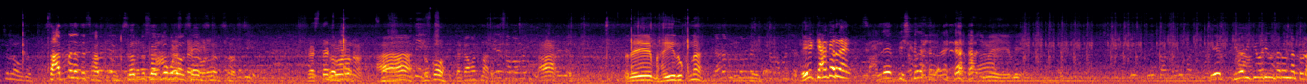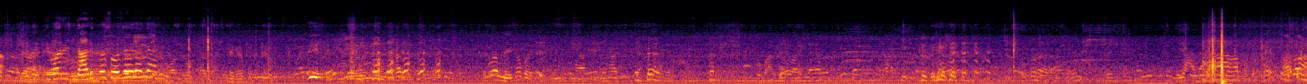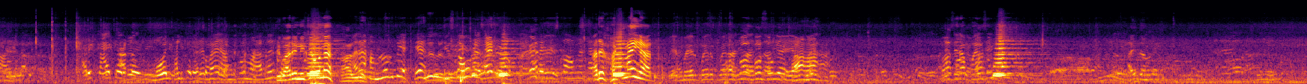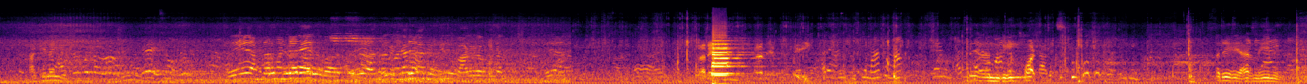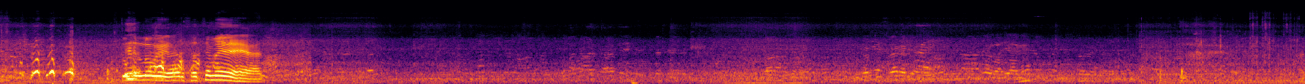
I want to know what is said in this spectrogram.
साथ में लेते साथ में। सर को सर को बोलो सर सर सर। रास्ता छोड़ो ना। हाँ हाँ रुको धक्का मत मारो। हाँ। अरे भाई रुक ना। ये क्या कर रहा है? साले पीछे बाजू में ये भी। ये तिवारी तिवारी उधर ना थोड़ा। तिवारी गाड़ी पे सो जाएगा क्या? अरे काय मोबाइल खाली कर अरे भाई हमको मार रहे तिवारी नीचे हो ना? अरे हम लोग भी है। जिसका होगा साइड अरे जिसका अरे हटना ही यार। हाँ हाँ हाँ। अकेला ही अंदर मत जा रे ए अंदर मत जा अरे यार नहीं नहीं। तुम लोग यार सच में यार।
